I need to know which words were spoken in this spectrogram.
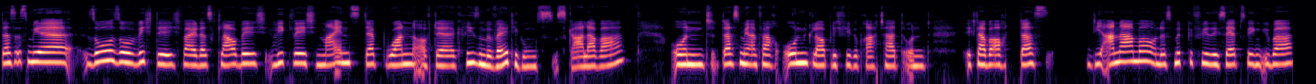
das ist mir so, so wichtig, weil das, glaube ich, wirklich mein Step One auf der Krisenbewältigungsskala war. Und das mir einfach unglaublich viel gebracht hat. Und ich glaube auch, dass die Annahme und das Mitgefühl sich selbst gegenüber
